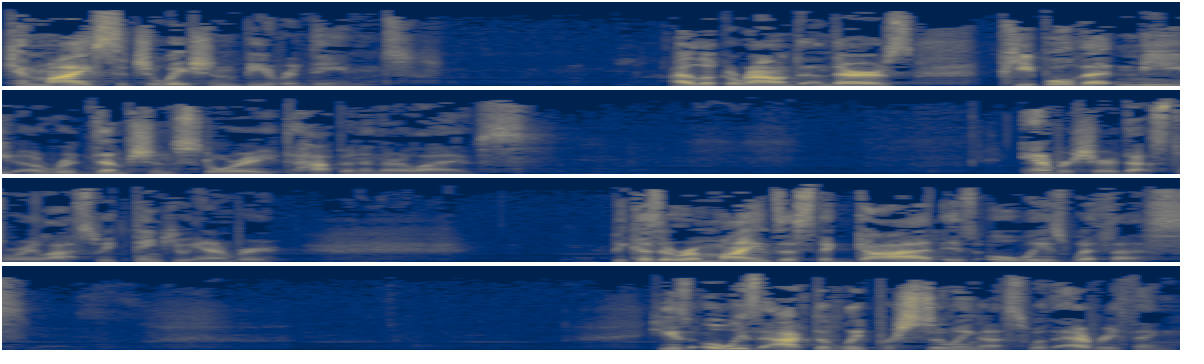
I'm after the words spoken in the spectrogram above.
can my situation be redeemed? I look around and there's people that need a redemption story to happen in their lives. Amber shared that story last week. Thank you, Amber. Because it reminds us that God is always with us. He is always actively pursuing us with everything,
